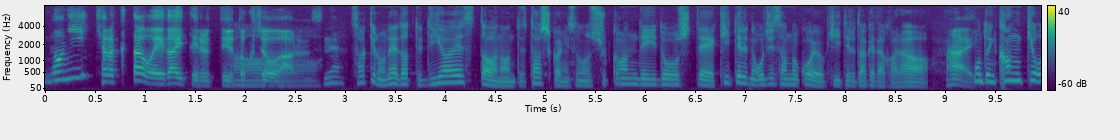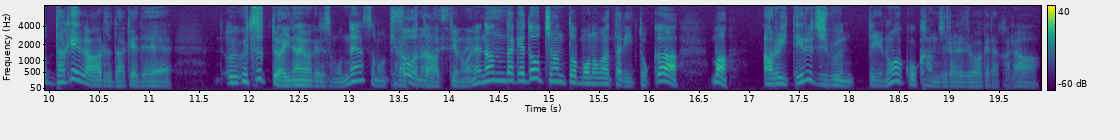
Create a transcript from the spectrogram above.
のにキャラクターを描いてるっていう特徴があるんですね。さっきのねだってディアエスターなんて確かにその主観で移動して聞いてるのおじさんの声を聞いてるだけだからはい、本当に環境だけがあるだけでう映ってはいないわけですもんねそのキャラクターっていうのはね。なんだけどちゃんと物語とかまあ歩いている自分っていうのはこう感じられるわけだから。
